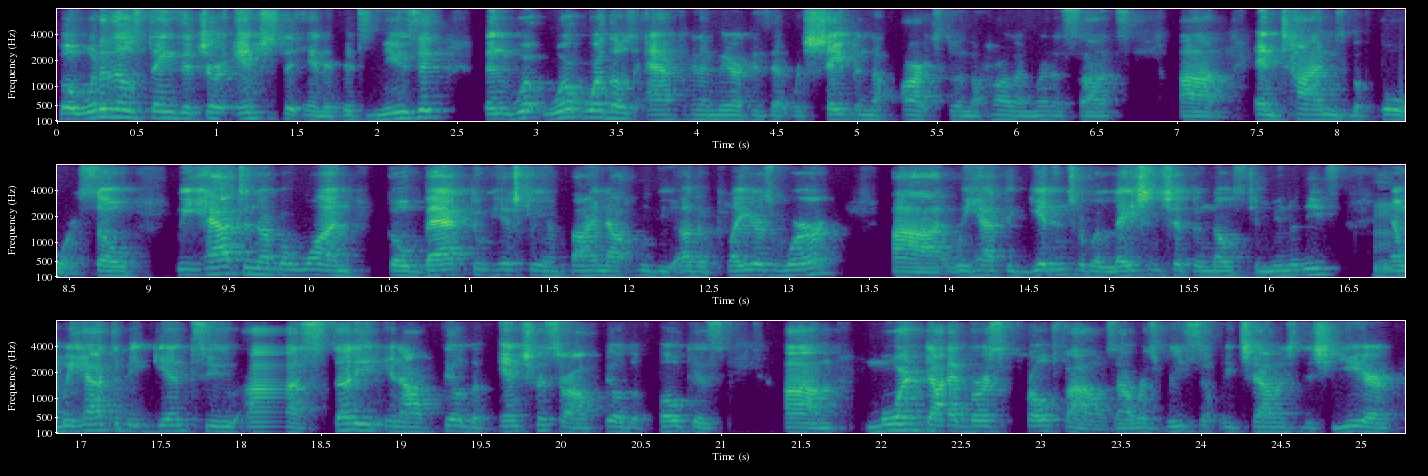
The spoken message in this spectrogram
But what are those things that you're interested in? If it's music, then what, what were those African Americans that were shaping the arts during the Harlem Renaissance um, and times before? So we have to, number one, go back through history and find out who the other players were. Uh, we have to get into relationship in those communities, Mm. and we have to begin to uh, study in our field of interest or our field of focus um, more diverse profiles. I was recently challenged this year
